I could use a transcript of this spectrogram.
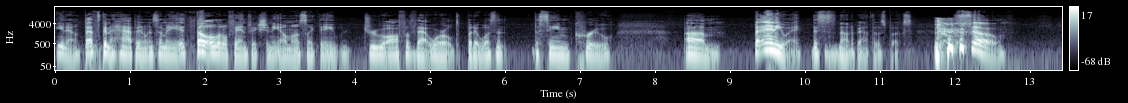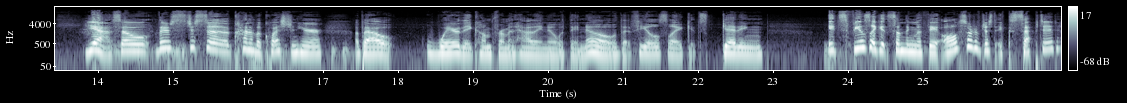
you know that's going to happen when somebody. It felt a little fan fictiony, almost like they drew off of that world, but it wasn't the same crew. Um, but anyway, this is not about those books. so, yeah, so there's just a kind of a question here about where they come from and how they know what they know that feels like it's getting it feels like it's something that they all sort of just accepted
